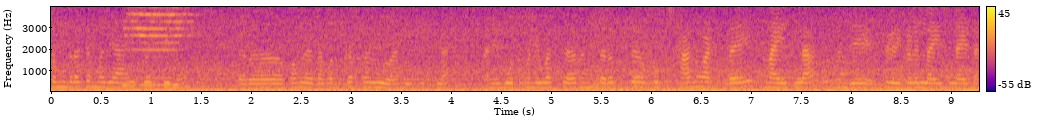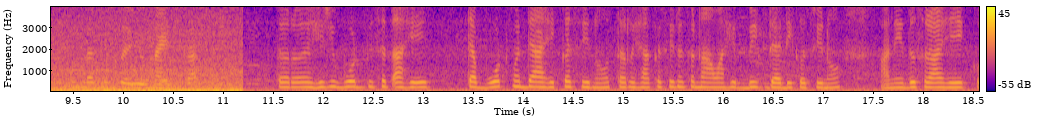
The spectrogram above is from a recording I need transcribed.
समुद्राच्या मध्ये आहे कसिनो. तर पाहूयात आपण कसा व्ह्यू आहे तिथला. आणि बोटमध्ये बसल्यानंतरच खूप छान वाटतंय नाईटला म्हणजे सगळीकडे लाइट लाइट आणि सुंदर दिसतोय व्ह्यू नाईटचा तर ही जी बोट दिसत आहे त्या बोटमध्ये आहे कसिनो तर ह्या कसिनोचं नाव आहे बिग डॅडी कसिनो आणि दुसरा आहे एक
